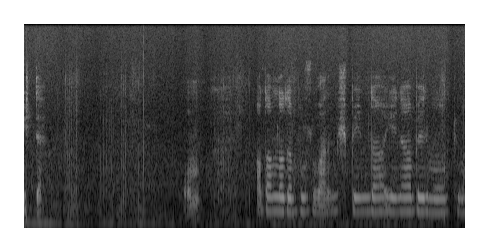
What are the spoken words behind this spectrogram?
işte. On, adamda da buz varmış. Benim daha yeni haberim oldu.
